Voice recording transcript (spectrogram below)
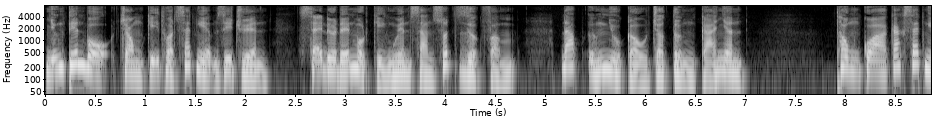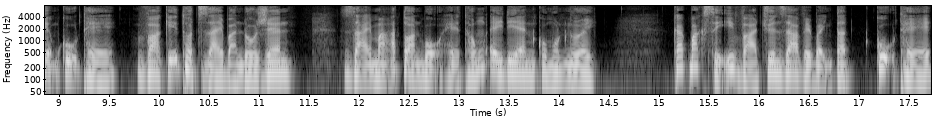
Những tiến bộ trong kỹ thuật xét nghiệm di truyền sẽ đưa đến một kỷ nguyên sản xuất dược phẩm đáp ứng nhu cầu cho từng cá nhân. Thông qua các xét nghiệm cụ thể và kỹ thuật giải bản đồ gen, giải mã toàn bộ hệ thống ADN của một người, các bác sĩ và chuyên gia về bệnh tật cụ thể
